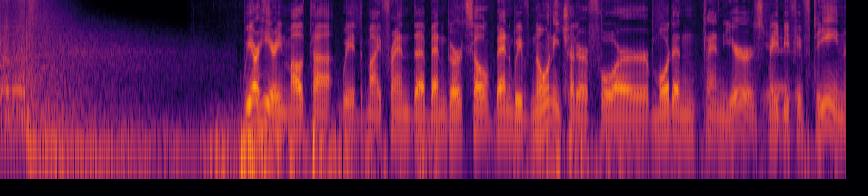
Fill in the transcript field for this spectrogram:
you. We are here in Malta with my friend uh, Ben Goertzel. Ben, we've known each other for more than 10 years, Yeah, maybe yeah. 15.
